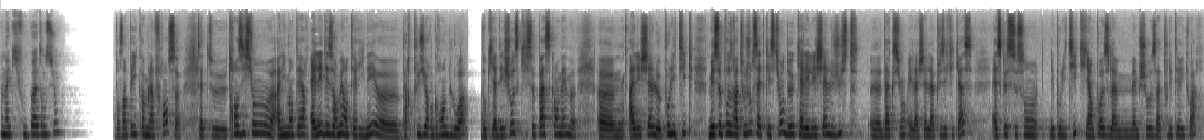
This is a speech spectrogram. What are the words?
il y en a qui ne font pas attention. Dans un pays comme la France, cette euh, transition alimentaire, elle est désormais entérinée euh, par plusieurs grandes lois. Donc il y a des choses qui se passent quand même euh, à l'échelle politique, mais se posera toujours cette question de quelle est l'échelle juste d'action et l'échelle la plus efficace. Est-ce que ce sont les politiques qui imposent la même chose à tous les territoires?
